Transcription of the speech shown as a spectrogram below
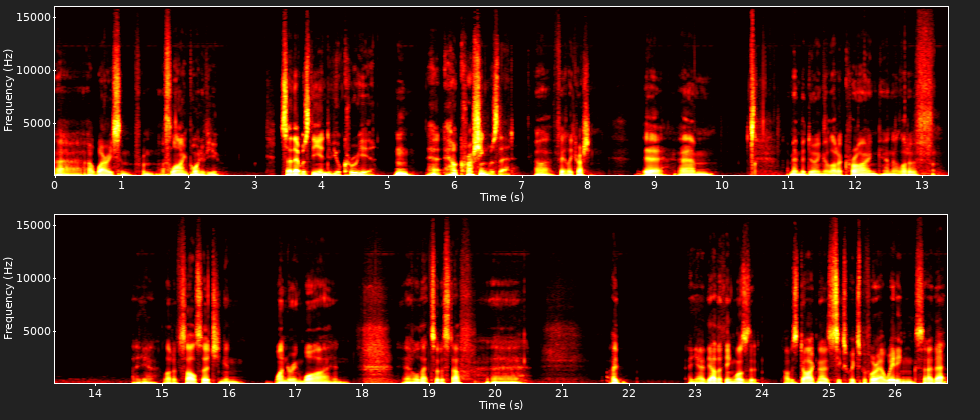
uh, are worrisome from a flying point of view. So that was the end of your career. Mm. How, how crushing was that? Oh, fairly crushing. Yeah. Um, I remember doing a lot of crying and a lot of uh, yeah, a lot of soul searching and wondering why and all that sort of stuff. Uh, I yeah, the other thing was that I was diagnosed six weeks before our wedding, so that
